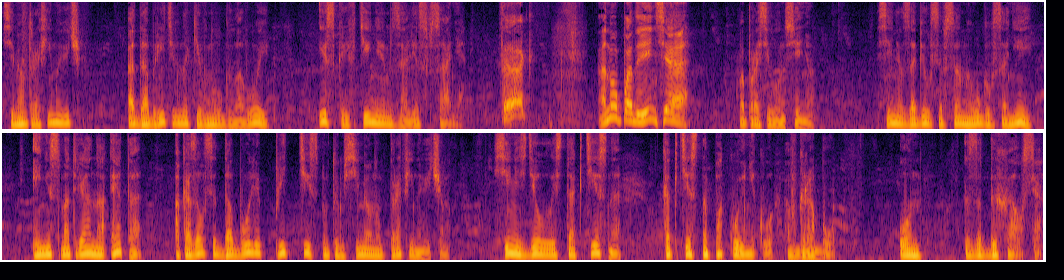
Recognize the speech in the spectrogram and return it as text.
Семен Трофимович одобрительно кивнул головой и с кряхтением залез в сани. «Так, а ну подвинься!» — попросил он Сеню. Сеня забился в самый угол саней и, несмотря на это, оказался до боли притиснутым Семеном Трофиновичем. Сене сделалось так тесно, как тесно покойнику в гробу. Он задыхался.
